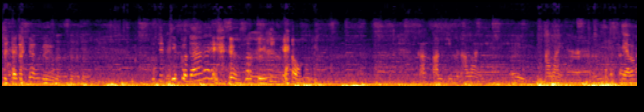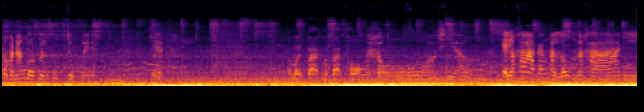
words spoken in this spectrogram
แต่ก็ยังดื่มจิบจิบๆก็ได้ สตีครึ่งแก้วก็ตอนกินมันอร่อยไงเอ้ยอร่อยนะ เดี๋ยวพอมานั่งรถมันรู้สึกจุกเลยเนี่ยอืมเนี่ยอร่อยปากลำบากท้องโอ้เอาเชียว เห็นราคากังหันลมนะคะ นี่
